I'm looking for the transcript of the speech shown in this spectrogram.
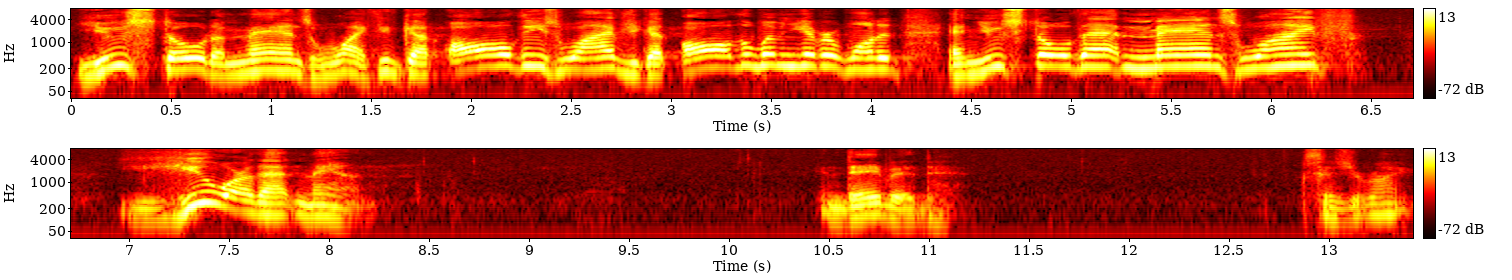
You stole a man's wife. You've got all these wives, you got all the women you ever wanted, and you stole that man's wife. You are that man. And David says, You're right.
